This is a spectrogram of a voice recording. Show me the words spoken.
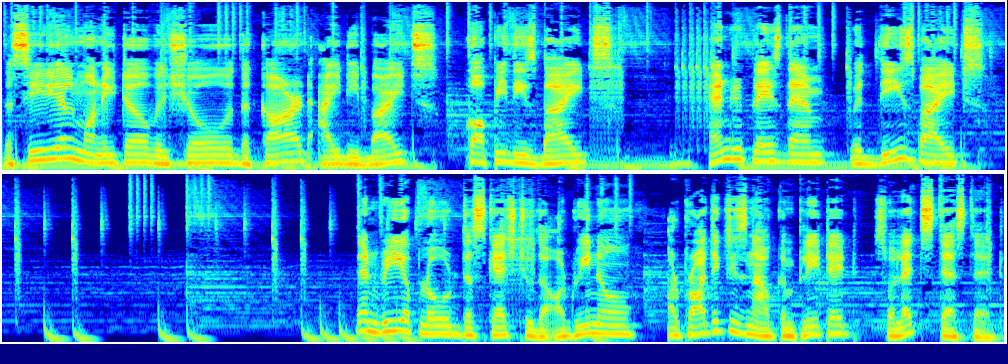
The serial monitor will show the card ID bytes. Copy these bytes and replace them with these bytes. Then re-upload the sketch to the Arduino. Our project is now completed, so let's test it.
